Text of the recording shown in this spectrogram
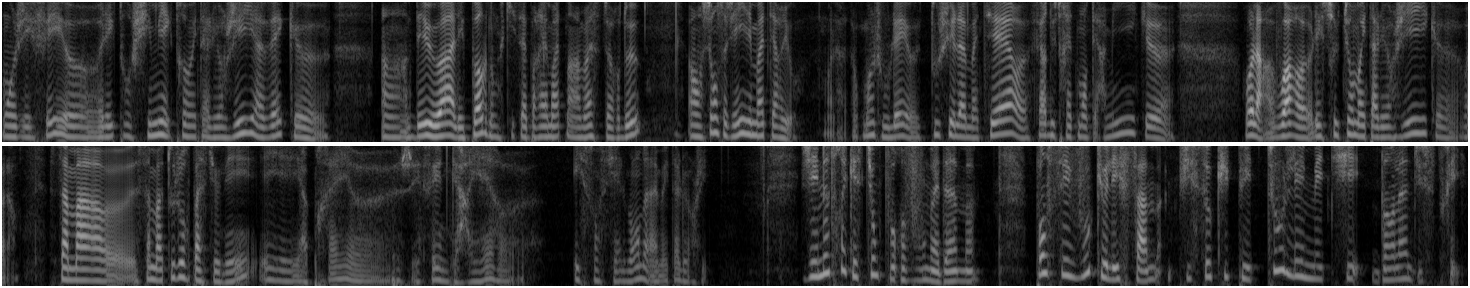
Moi, j'ai fait euh, électrochimie, électrométallurgie avec un DEA à l'époque, donc ce qui s'apparaît maintenant un Master 2, en sciences génie des matériaux. Voilà. Donc moi, je voulais toucher la matière, faire du traitement thermique, voilà, voir les structures métallurgiques, voilà ça m'a euh, ça m'a toujours passionné et après euh, j'ai fait une carrière euh, essentiellement dans la métallurgie. J'ai une autre question pour vous, madame. Pensez-vous que les femmes puissent occuper tous les métiers dans l'industrie?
